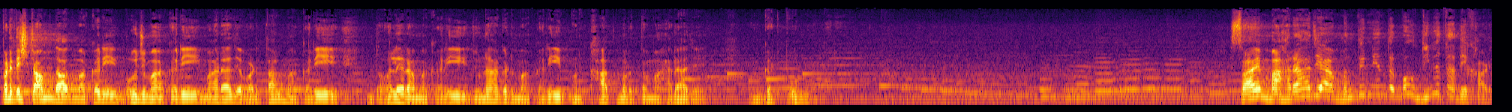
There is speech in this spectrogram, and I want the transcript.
પ્રતિષ્ઠા અમદાવાદમાં કરી, ભુજમાં કરી, મહારાજે વડતાલમાં કરી, ધોલેરામાં કરી, જુનાગઢમાં કરી, પણ ખાતમૃત મહારાજે ગઢપુર સાહેબ, મહારાજે આ મંદિરની અંદર બહુ દિવ્યતા દેખાડી.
